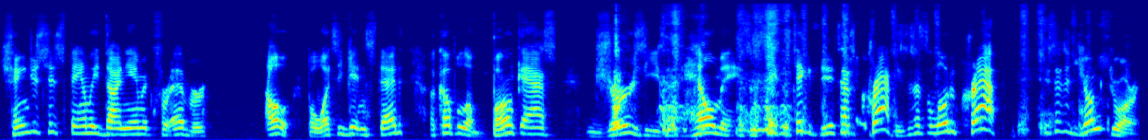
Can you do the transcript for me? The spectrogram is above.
changes his family dynamic forever. Oh, but what's he get instead? A couple of bunk ass jerseys and helmet and some season tickets. He just has crap. He just has a load of crap. He just has a junk drawer.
